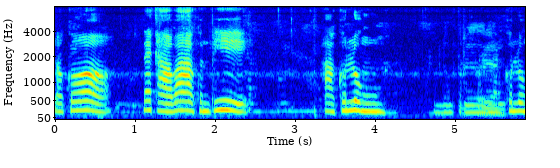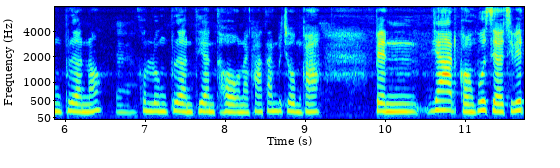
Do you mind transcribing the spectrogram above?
แล้วก็ได้ข่าวว่าคุณพี่อ่าคุณลุงคุณลุงปรือคุณลุงเปลือนเนาะ จ้าคุณลุงเปลือนเทียนทองนะคะ ท่านผู้ชมคะเป็นญาติของผู้เสียชีวิต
